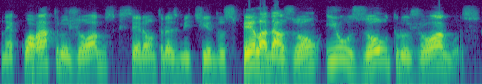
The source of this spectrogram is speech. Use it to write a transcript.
né, quatro jogos que serão transmitidos pela Dazon e os outros jogos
